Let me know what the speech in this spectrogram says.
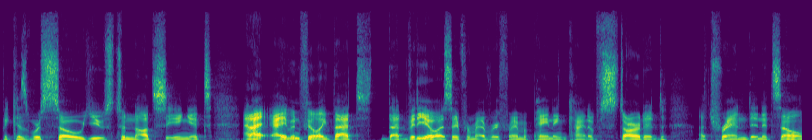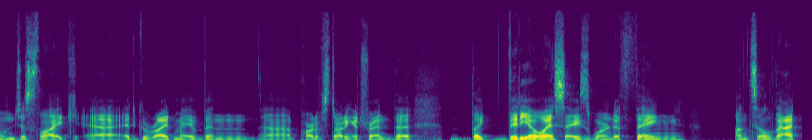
because we're so used to not seeing it. And I, I even feel like that that video essay from every frame of painting kind of started a trend in its own just like uh, edgar wright may have been uh, part of starting a trend. The like video essays weren't a thing until that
